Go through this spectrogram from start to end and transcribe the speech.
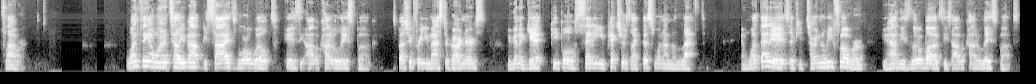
flower. One thing I want to tell you about besides laurel wilt is the avocado lace bug, especially for you master gardeners. You're going to get people sending you pictures like this one on the left. And what that is, if you turn the leaf over, you have these little bugs, these avocado lace bugs,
